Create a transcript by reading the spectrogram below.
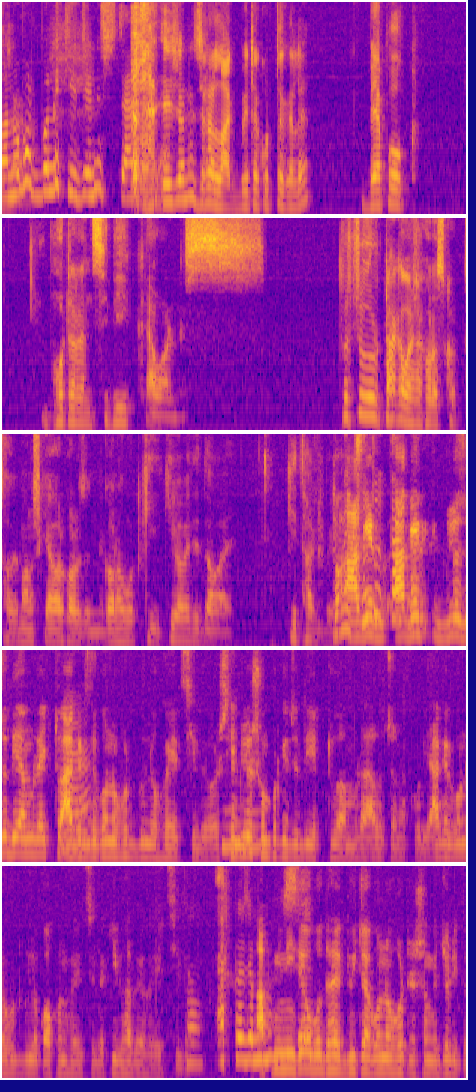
গণভোট বলে কি জিনিস এই জন্য যেটা লাগবে এটা করতে গেলে ব্যাপক ভোটার অ্যান্ড সিভিক অ্যাওয়ারনেস প্রচুর টাকা পয়সা খরচ করতে হবে মানুষকে অ্যাওয়ার করার জন্য গণভোট কি কীভাবে দিতে হয় কি থাকবে? তো মানে আগের আগেরগুলো যদি আমরা একটু আগের হ্যাঁ। যে গণভোটগুলো হয়েছিল সেগুলো সম্পর্কে যদি একটু আমরা আলোচনা করি আগের গণভোটগুলো কখন হয়েছিল কীভাবে হয়েছিল? হ্যাঁ, একটা যেমন আপনি হচ্ছে- নিজেও বোধহয় দুইটা গণভোটের সঙ্গে জড়িত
